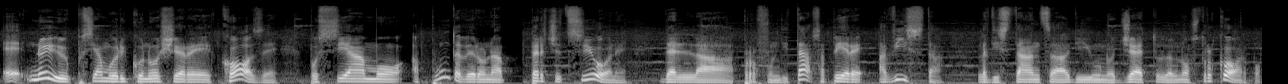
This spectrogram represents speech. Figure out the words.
E noi possiamo riconoscere cose, possiamo appunto avere una percezione della profondità, sapere a vista la distanza di un oggetto dal nostro corpo.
